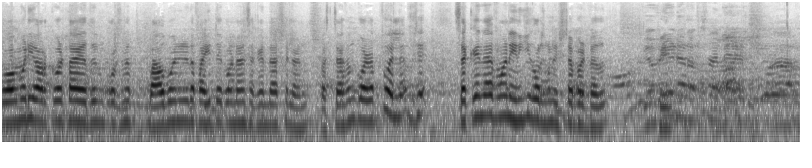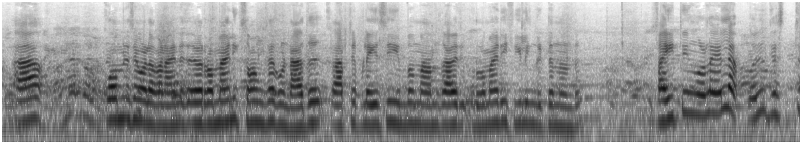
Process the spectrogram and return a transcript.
കോമഡി വർക്കൗട്ട് ആയതും കുറച്ചും കൂടെ ബാബുമണിയുടെ ഫൈറ്റ് ഒക്കെ ഉണ്ടായ സെക്കൻഡ് ഹാഫിലാണ് ഫസ്റ്റ് ഹാഫും കുഴപ്പമില്ല. പക്ഷേ സെക്കൻഡ് ഹാഫാണ് എനിക്ക് കുറച്ചും കൂടെ ഇഷ്ടപ്പെട്ടത്. ആ കോമ്പിനേഷൻ കൂടെ വേണം അതിന്റെ റൊമാന്റിക് സോങ്സ് ഒക്കെ ഉണ്ട്. അത് കറക്റ്റ് പ്ലേസ് ചെയ്യുമ്പോൾ നമുക്ക് ആ ഒരു റൊമാന്റിക് ഫീലിംഗ് കിട്ടുന്നുണ്ട്. ഫൈറ്റിംഗ് ഉള്ള എല്ലാം ഒരു ജസ്റ്റ്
